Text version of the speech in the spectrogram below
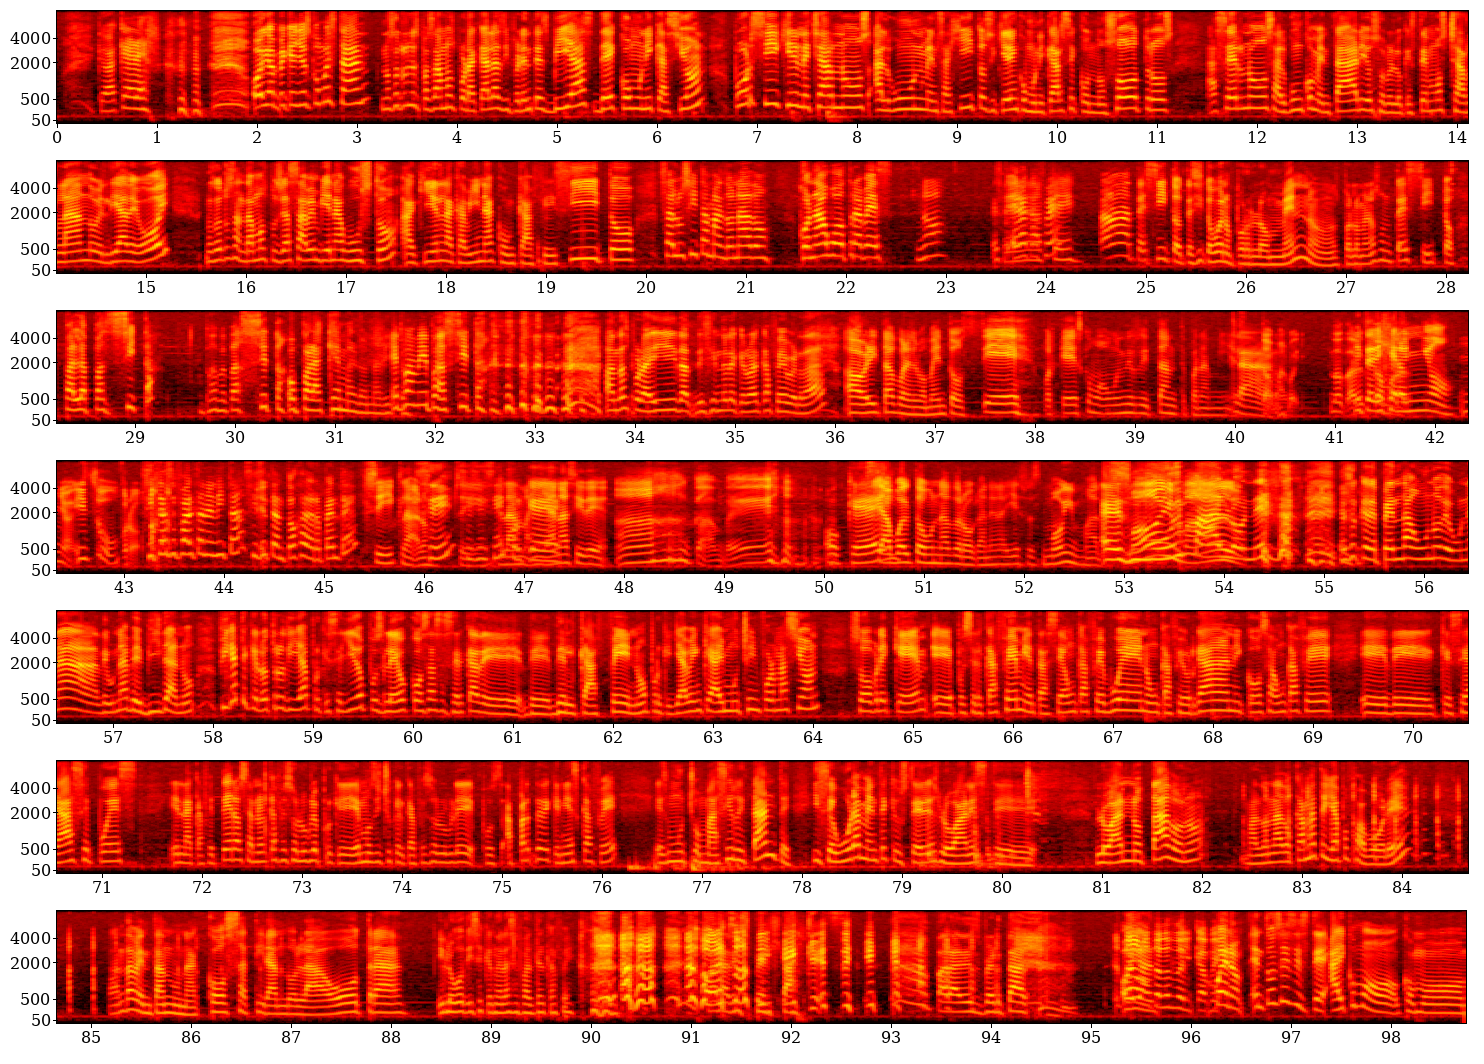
Que va a querer. Oigan, pequeños, ¿cómo están? Nosotros les pasamos por acá las diferentes vías de comunicación por si quieren echarnos algún mensajito, si quieren comunicarse con nosotros, hacernos algún comentario sobre lo que estemos charlando el día de hoy. Nosotros andamos, pues ya saben, bien a gusto aquí en la cabina con cafecito. Salucita Maldonado, con agua otra vez. No. ¿Es- ¿Era café? té. Ah, tecito, tecito. Bueno, por lo menos, por lo menos un tecito. ¿Para la pasita? Para mi pasita. ¿O para qué, Maldonadito? Es para mi pasita. Andas por ahí diciéndole que no al café, ¿verdad? Ahorita por el momento sí, porque es como un irritante para mi Claro. estómago. Y te cómo- dijeron ño. Ño, Y sufro. ¿Sí te hace falta, nenita? ¿Sí se te antoja de repente? Sí, claro. ¿Sí? Sí, sí, sí, En las porque- mañanas así de, ah, café. Ok. Se ha vuelto una droga, nena, y eso es muy malo. Es muy, malo, nena. Eso que dependa uno de una, de una bebida, ¿no? Fíjate que el otro día, porque seguido pues leo cosas acerca de, de- del café, ¿no? Porque ya ven que hay mucha información sobre que eh, pues el café, mientras sea un café bueno, un café orgánico, o sea, un café eh, de que se hace pues en la cafetera, o sea, no el café soluble, porque hemos dicho que el café soluble, pues aparte de que ni es café, es mucho más irritante. Y seguramente que ustedes lo han, este, lo han notado, ¿no? Maldonado, cámate ya, por favor, ¿eh? Anda aventando una cosa, tirando la otra. Y luego dice que no le hace falta el café. Para despertar. que sí. Para despertar. Oigan, hablando del café. Bueno, entonces este, hay como, como,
